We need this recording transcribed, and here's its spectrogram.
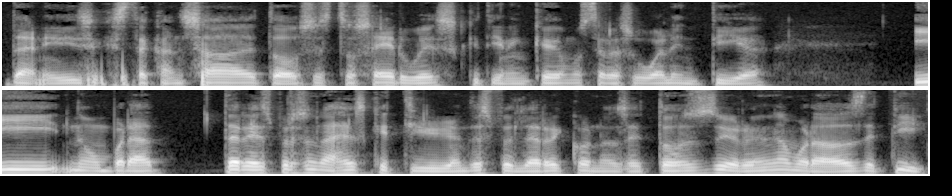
Dani dice que está cansada de todos estos héroes que tienen que demostrar su valentía y nombra tres personajes que Tyrion después le reconoce. Todos estuvieron enamorados de ti,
